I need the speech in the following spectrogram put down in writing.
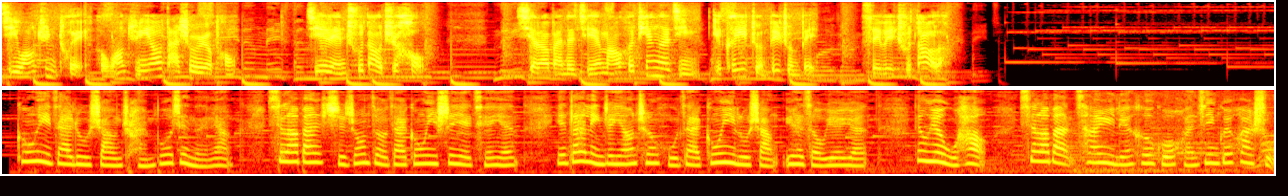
继王俊腿和王俊腰大受热捧，接连出道之后。蟹老板的睫毛和天鹅颈也可以准备准备，C 位出道了。公益在路上传播正能量，蟹老板始终走在公益事业前沿，也带领着阳澄湖在公益路上越走越远。六月五号，蟹老板参与联合国环境规划署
